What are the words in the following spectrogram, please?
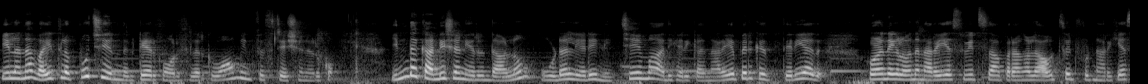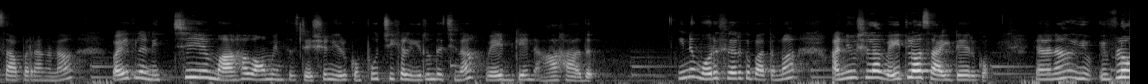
இல்லைன்னா வயிற்றில் பூச்சி இருந்துக்கிட்டே இருக்கும் ஒரு சிலருக்கு வார்ம் இன்ஃபெஸ்டேஷன் இருக்கும். இந்த கண்டிஷன் இருந்தாலும் உடல் எடை நிச்சயமாக அதிகரிக்காது. நிறைய பேருக்கு இது தெரியாது. குழந்தைகள் வந்து நிறைய ஸ்வீட்ஸ் சாப்பிட்றாங்க இல்லை அவுட் சைட் ஃபுட் நிறைய சாப்பிட்றாங்கன்னா வயிற்றில் நிச்சயமாக வார்ம் இன்ஃபெஸ்டேஷன் இருக்கும். பூச்சிகள் இருந்துச்சுன்னா வெயிட் கெயின் ஆகாது. இன்னும் ஒரு சிலருக்கு பார்த்தோம்னா அன்யூஷுவலாக வெயிட் லாஸ் ஆகிட்டே இருக்கும். ஏன்னா இவ் இவ்வளோ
